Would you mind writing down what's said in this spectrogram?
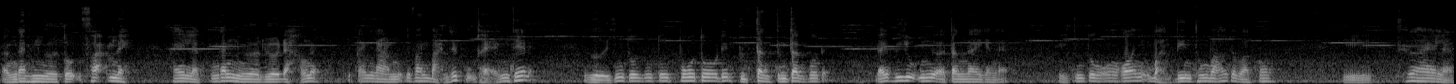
à, ngăn ngừa tội phạm này, hay là ngăn ngừa lừa đảo này, thì các anh làm những cái văn bản rất cụ thể như thế đấy. Gửi chúng tôi, chúng tôi photo đến từng tầng, từng tầng một đấy. Đấy, ví dụ như ở tầng này chẳng hạn, thì chúng tôi có những bản tin thông báo cho bà con. Thì thứ hai là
